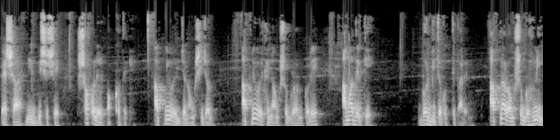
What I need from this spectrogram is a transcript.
পেশা নির্বিশেষে সকলের পক্ষ থেকে। আপনিও একজন অংশীজন। আপনিও এখানে অংশগ্রহণ করে আমাদেরকে গর্বিত করতে পারেন। আপনার অংশগ্রহণই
